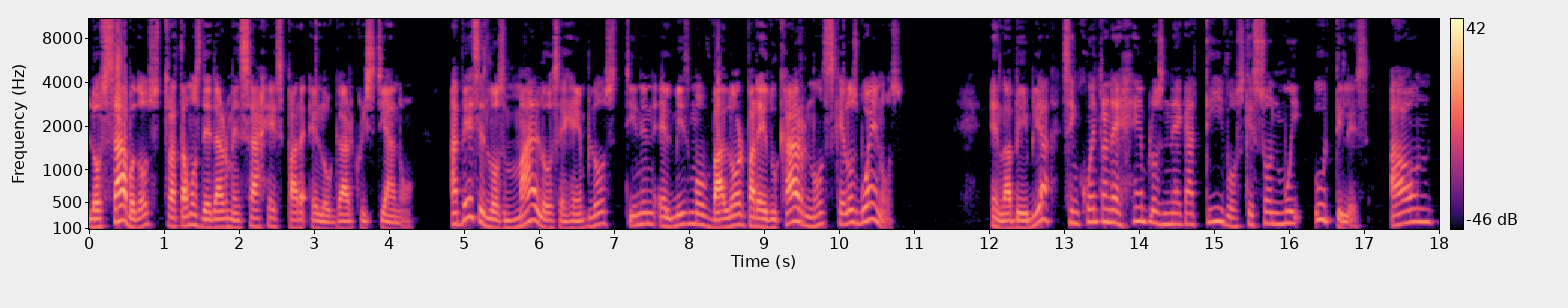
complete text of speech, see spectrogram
Los sábados tratamos de dar mensajes para el hogar cristiano. A veces los malos ejemplos tienen el mismo valor para educarnos que los buenos. En la Biblia se encuentran ejemplos negativos que son muy útiles, aun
